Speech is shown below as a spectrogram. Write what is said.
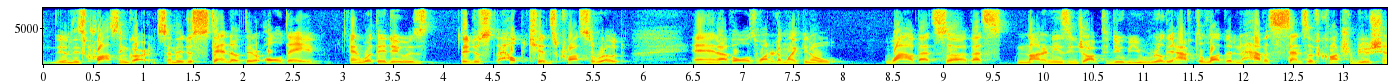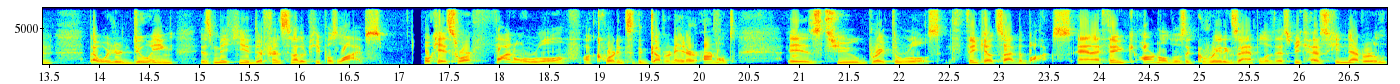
you know, these crossing guards and they just stand out there all day. And what they do is they just help kids cross the road. And I've always wondered, I'm like, you know, wow, that's, uh, that's not an easy job to do, but you really have to love it and have a sense of contribution that what you're doing is making a difference in other people's lives. Okay, so our final rule, according to the Governator, Arnold, is to break the rules, and think outside the box. And I think Arnold was a great example of this because he never,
